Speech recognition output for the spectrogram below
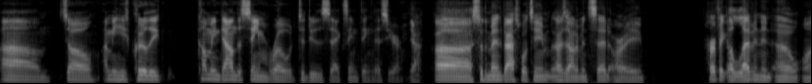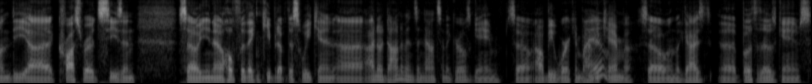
Um, so I mean, he's clearly coming down the same road to do the exact same thing this year. Yeah. Uh, so the men's basketball team, as Donovan said, are a perfect 11 and 0 on the uh, Crossroads season. So you know, hopefully they can keep it up this weekend. Uh, I know Donovan's announcing the girls' game, so I'll be working behind the camera. So on the guys, uh, both of those games.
